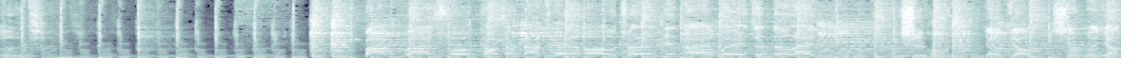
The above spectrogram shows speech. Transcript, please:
恶极。爸爸说，考上大学后，春天才会真的来临。到时候要教么样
